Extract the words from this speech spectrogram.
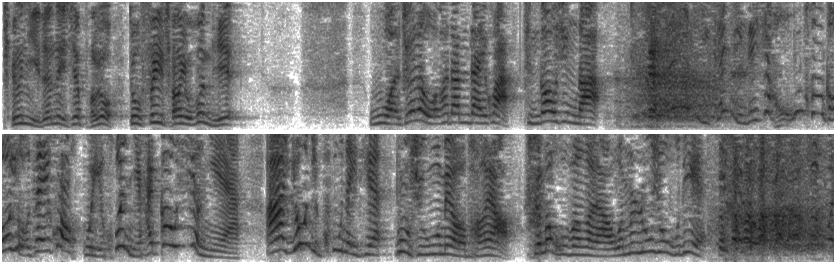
凭你的那些朋友都非常有问题。我觉得我和他们在一块儿挺高兴的。你跟你那些狐朋狗友在一块儿鬼混，你还高兴你啊？有你哭那天。不许污蔑我朋友，什么狐朋狗友，我们是龙兄虎弟。你看我小我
